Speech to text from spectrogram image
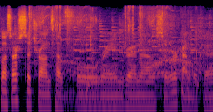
Plus, our Citrons have full range right now, so we're kind of okay.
